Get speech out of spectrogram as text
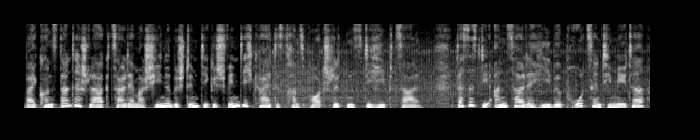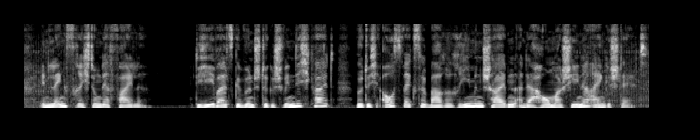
Bei konstanter Schlagzahl der Maschine bestimmt die Geschwindigkeit des Transportschlittens die Hiebzahl. Das ist die Anzahl der Hiebe pro Zentimeter in Längsrichtung der Pfeile. Die jeweils gewünschte Geschwindigkeit wird durch auswechselbare Riemenscheiben an der Haumaschine eingestellt.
